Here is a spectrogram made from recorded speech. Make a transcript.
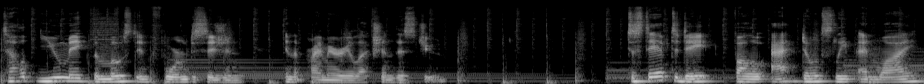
to help you make the most informed decision in the primary election this June. To stay up to date, follow at Don't Sleep NY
